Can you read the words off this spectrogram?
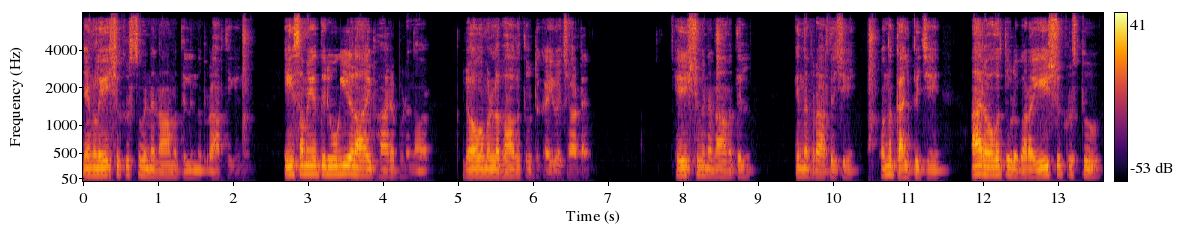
ഞങ്ങൾ യേശു ക്രിസ്തുവിന്റെ നാമത്തിൽ നിന്ന് പ്രാർത്ഥിക്കുന്നു. ഈ സമയത്ത് രോഗികളായി ഭാരപ്പെടുന്നവർ രോഗമുള്ള ഭാഗത്തോട്ട് കൈവച്ചാട്ടെ. യേശുവിന്റെ നാമത്തിൽ ഇന്ന് പ്രാർത്ഥിച്ച് ഒന്ന് കൽപ്പിച്ച് ആ രോഗത്തോട് പറ യേശു ക്രിസ്തു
